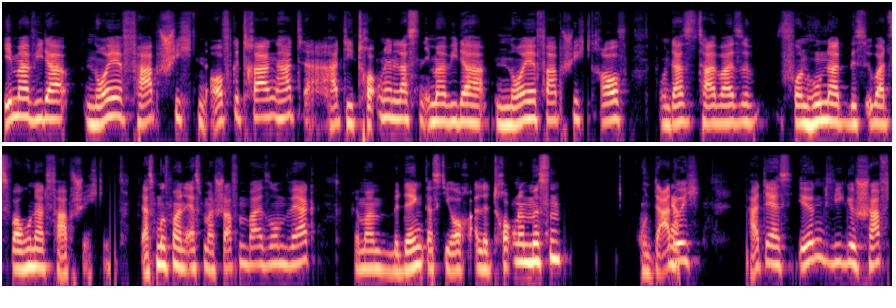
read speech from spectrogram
immer wieder neue Farbschichten aufgetragen hat, hat die trocknen lassen, immer wieder neue Farbschicht drauf und das ist teilweise von 100 bis über 200 Farbschichten. Das muss man erstmal schaffen bei so einem Werk, wenn man bedenkt, dass die auch alle trocknen müssen. Und dadurch ja. hat er es irgendwie geschafft,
